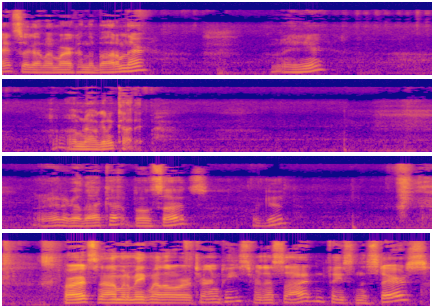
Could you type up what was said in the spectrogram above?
Alright, so I got my mark on the bottom there. Right here. I'm now going to cut it. Alright, I got that cut, both sides. We're good. Alright, so now I'm going to make my little return piece for this side, facing the stairs.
